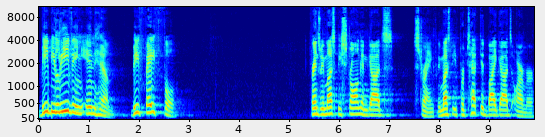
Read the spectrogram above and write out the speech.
Be believing in him. Be faithful. Friends, we must be strong in God's strength. We must be protected by God's armor.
